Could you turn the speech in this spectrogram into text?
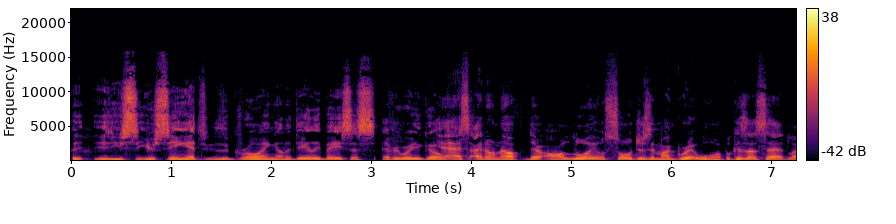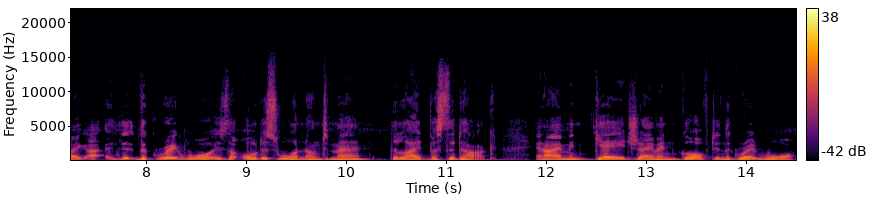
You see you're seeing it growing on a daily basis everywhere you go. Yes, I don't know if there are loyal soldiers in my Great War because I said, like, I, the, the Great War is the oldest war known to man, the light versus the dark. And I am engaged, I am engulfed in the Great War.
